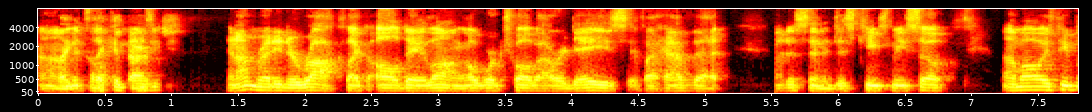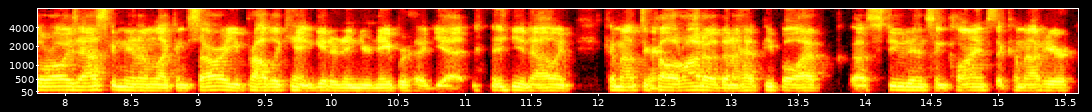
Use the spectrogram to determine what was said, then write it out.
Um, like it's like amazing. And I'm ready to rock like all day long. I'll work 12 hour days if I have that medicine. It just keeps me. So I'm always, people are always asking me and I'm like, I'm sorry, you probably can't get it in your neighborhood yet, you know, and come out to Colorado. Then I have people, I have uh, students and clients that come out here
